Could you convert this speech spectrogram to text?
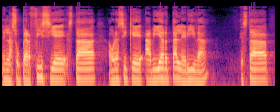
en la superficie, está ahora sí que abierta la herida, está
